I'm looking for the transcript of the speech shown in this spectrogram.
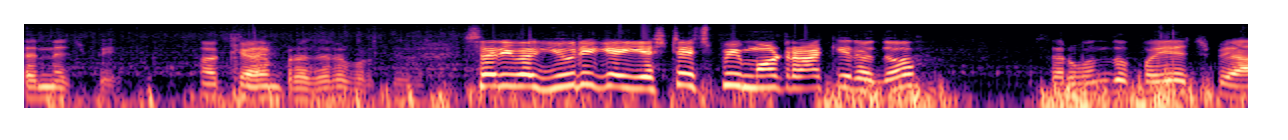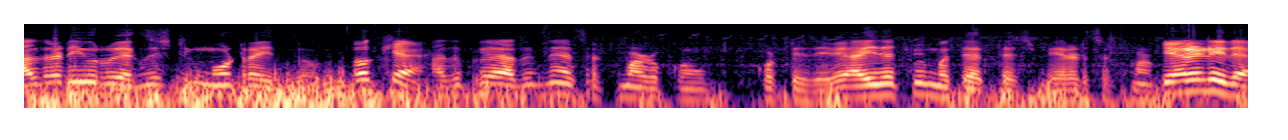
ten H P okay same pressure ಬರ್ತಿದೆ. ಸರ್ ಇವಾಗ ಇವರಿಗೆ ಎಷ್ಟು ಎಚ್ ಪಿ ಮೋಟರ್ ಹಾಕಿರೋದು? ಸರ್ ಒಂದು ಫೈವ್ ಎಚ್ ಪಿ ಆಲ್ರೆಡಿ ಇವರು ಎಕ್ಸಿಸ್ಟಿಂಗ್ ಮೋಟ್ರ್ ಇತ್ತು. ಓಕೆ ಅದಕ್ಕೆ ಅದನ್ನೇ ಸೆಟ್ ಮಾಡ್ಕೊಂಡು ಕೊಟ್ಟಿದ್ದೀವಿ. ಐದು ಎಚ್ ಪಿ ಮತ್ತು ಹತ್ತು ಎಚ್ ಪಿ ಎರಡು ಸೆಟ್ ಮಾಡ್ಕೊಂಡು ಎರಡಿದೆ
